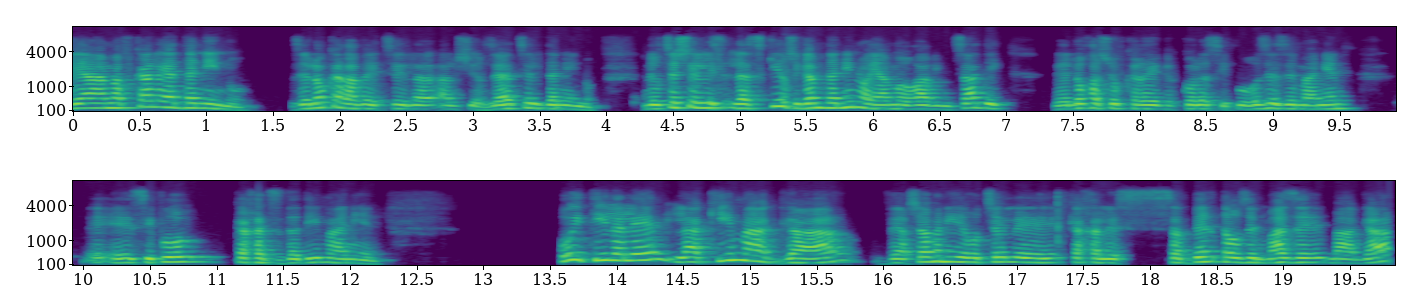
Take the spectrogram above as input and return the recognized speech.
והמפכ"ל היה דנינו, זה לא קרה אצל אלשיר, זה היה אצל דנינו. אני רוצה להזכיר שגם דנינו היה מעורב עם צדיק, ולא חשוב כרגע כל הסיפור הזה, זה מעניין, אה, אה, סיפור ככה צדדי מעניין. הוא הטיל עליהם להקים מאגר, ועכשיו אני רוצה ככה לסבר את האוזן מה זה מאגר,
